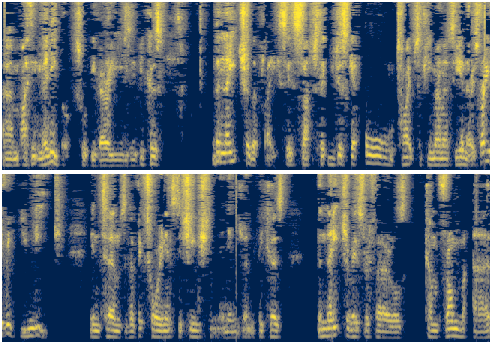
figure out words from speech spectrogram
Um, I think many books would be very easy because the nature of the place is such that you just get all types of humanity in there. It's very, very unique in terms of a Victorian institution in England because the nature of its referrals come from uh,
